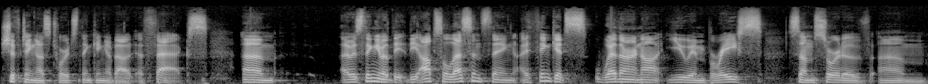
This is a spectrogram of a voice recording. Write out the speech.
shifting us towards thinking about effects. Um, I was thinking about the, the obsolescence thing. I think it's whether or not you embrace some sort of um,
